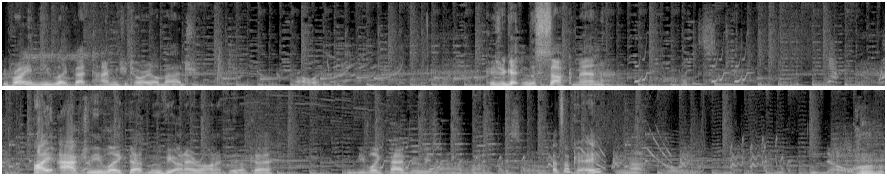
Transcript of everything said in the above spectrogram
You probably need like that timing tutorial badge Probably. because you're getting the suck, man. I. I actually like that movie unironically. Okay, You like bad movies, I don't know, ironically, so that's okay. you're not really. No.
